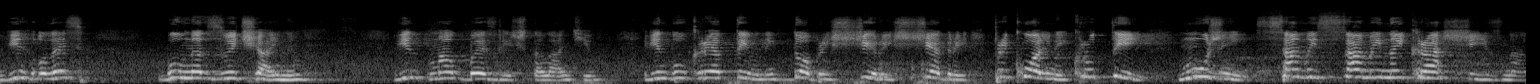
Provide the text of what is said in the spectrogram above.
Він Олесь був надзвичайним. Він мав безліч талантів. Він був креативний, добрий, щирий, щедрий, прикольний, крутий, мужній, самий самий найкращий із нас.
